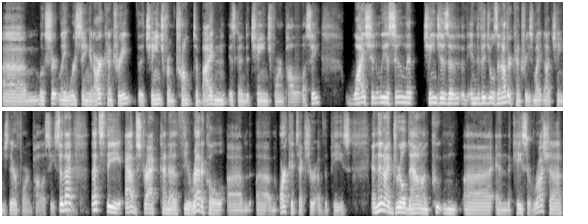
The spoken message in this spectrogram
Um, most certainly, we're seeing in our country the change from Trump to Biden is going to change foreign policy. Why shouldn't we assume that changes of, of, individuals in other countries might not change their foreign policy? So that that's the abstract kind of theoretical um, um, architecture of the piece. And then I drill down on Putin uh, and the case of Russia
